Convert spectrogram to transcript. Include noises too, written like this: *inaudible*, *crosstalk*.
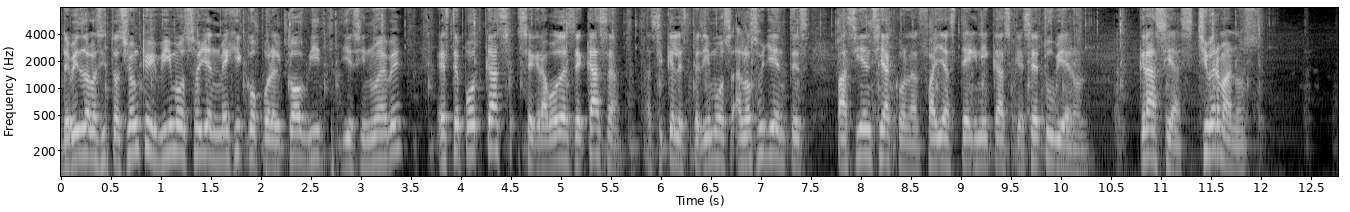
Debido a la situación que vivimos hoy en México por el COVID-19, este podcast se grabó desde casa, así que les pedimos a los oyentes paciencia con las fallas técnicas que se tuvieron. Gracias, chivermanos.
